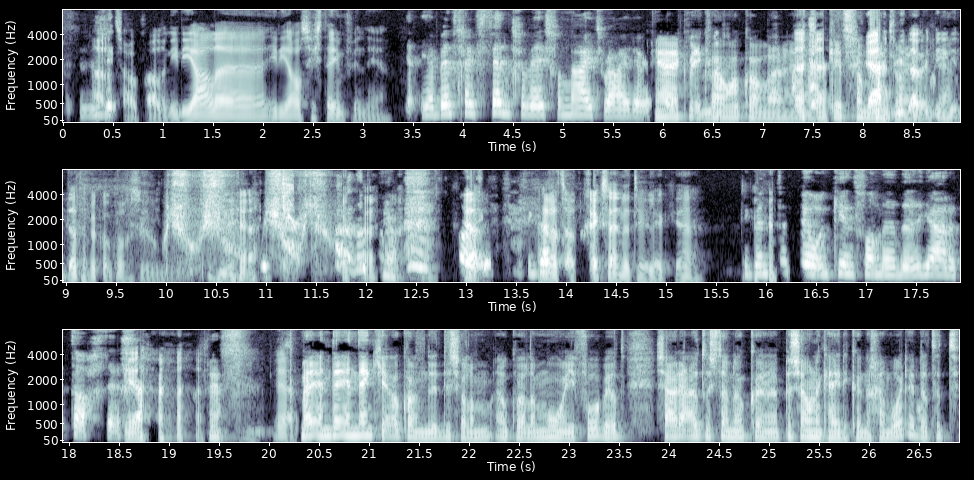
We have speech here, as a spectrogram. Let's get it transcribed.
Dus nou, dat zou ik wel een ideale, ideaal systeem vinden, ja. ja. Jij bent geen fan geweest van Night Rider. Ja, ik, ik wou ook al uh, kids van ja, Night Rider. Die, die, dat heb ik ook wel gezien. ja. ja. ja. ja, dat zou te gek zijn natuurlijk, ja. Ik ben te veel een kind van de, de jaren tachtig. Ja. ja. ja. Maar en, en denk je ook wel, dit is wel een, ook wel een mooi voorbeeld, zouden auto's dan ook uh, persoonlijkheden kunnen gaan worden? Dat, het,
